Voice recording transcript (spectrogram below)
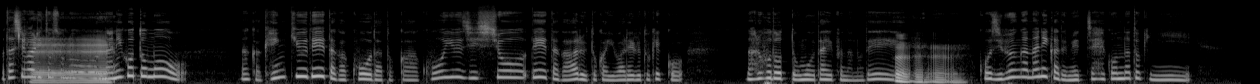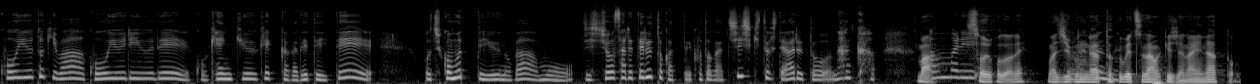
私割とその何事もなんか研究データがこうだとかこういう実証データがあるとか言われると結構なるほどって思うタイプなので、こう自分が何かでめっちゃへこんだ時にこういう時はこういう理由でこう研究結果が出ていて落ち込むっていうのがもう実証されてるとかっていうことが知識としてあるとなんかまあんまりそういうことね、まあ、自分が特別なわけじゃないなと。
